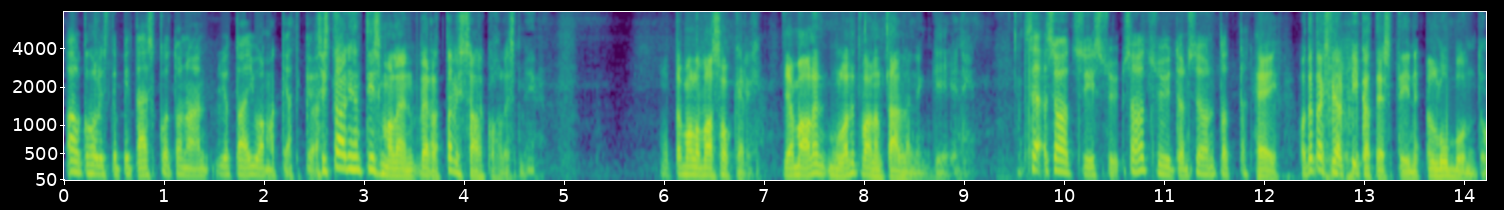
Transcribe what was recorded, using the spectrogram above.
alkoholisti pitäisi kotonaan jotain juomakätköä. Siis tää on ihan tismalleen verrattavissa alkoholismiin. Mutta mulla on vaan sokeri. Ja mä olen, mulla nyt vaan on tällainen geeni. Sä, sä, oot siis sy- sä oot syytön, se on totta. Hei, otetaanko vielä pikatestiin Lubuntu?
